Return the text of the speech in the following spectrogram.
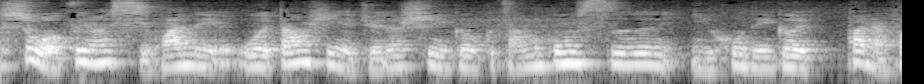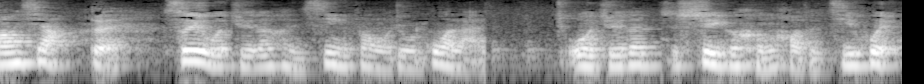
是我非常喜欢的。我当时也觉得是一个咱们公司以后的一个发展方向。对，所以我觉得很兴奋，我就过来。我觉得是一个很好的机会。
